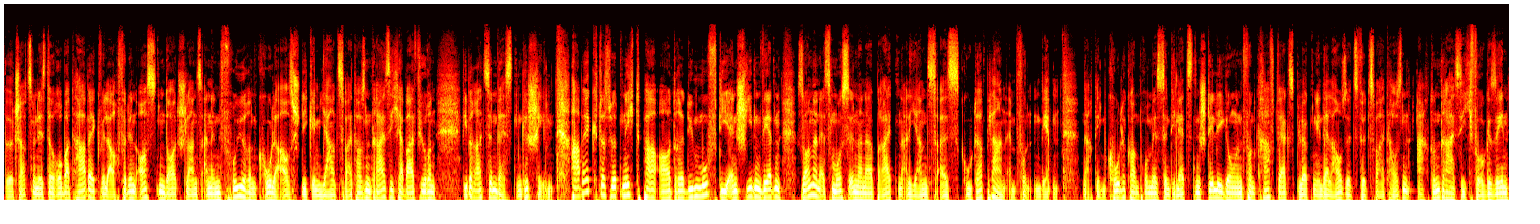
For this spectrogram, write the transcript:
Wirtschaftsminister Robert Habeck will auch für den Osten Deutschlands einen früheren Kohleausstieg im Jahr 2030 herbeiführen, wie bereits im Westen geschehen. Habeck, das wird nicht par ordre du Mufti entschieden werden, sondern es muss in einer breiten Allianz als guter Plan empfunden werden. Nach dem Kohlekompromiss sind die letzten Stilllegungen von Kraftwerksblöcken in der Lausitz für 2038 vorgesehen vorgesehen.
